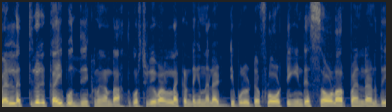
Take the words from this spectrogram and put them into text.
വെള്ളത്തിലൊരു കൈ പൊന്തി നിൽക്കണ കണ്ട. അത് കുറച്ചുകൂടി വെള്ളമൊക്കെ ഉണ്ടെങ്കിൽ നല്ല അടിപൊളി കേട്ടോ ഫ്ലോട്ടിങ്ങിന്റെ സോളാർ പാനലാണിത്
